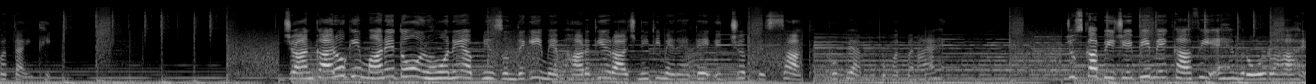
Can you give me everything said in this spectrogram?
बताई थी। जानकारों की माने तो उन्होंने अपनी ज़िंदगी में भारतीय राजनीति में रहते इज़्ज़त के साथ रुपया भी बहुत बनाया है। जिसका बीजेपी में काफ़ी अहम रोल रहा है।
